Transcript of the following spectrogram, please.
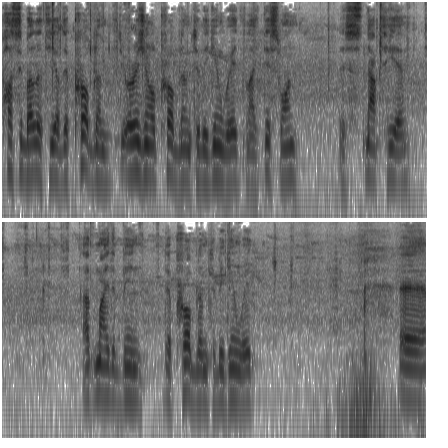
possibility of the problem, the original problem to begin with, like this one, is snapped here. That might have been the problem to begin with. Uh,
